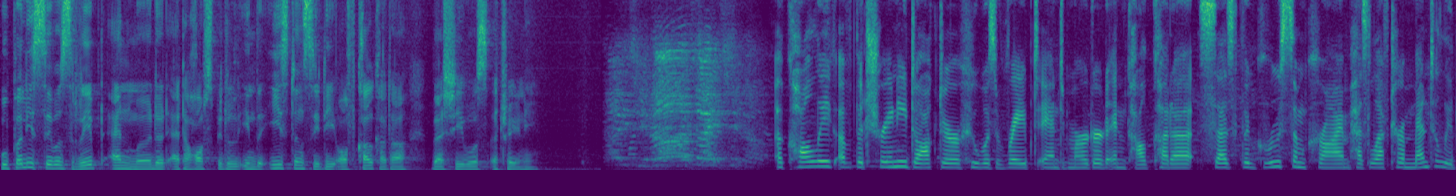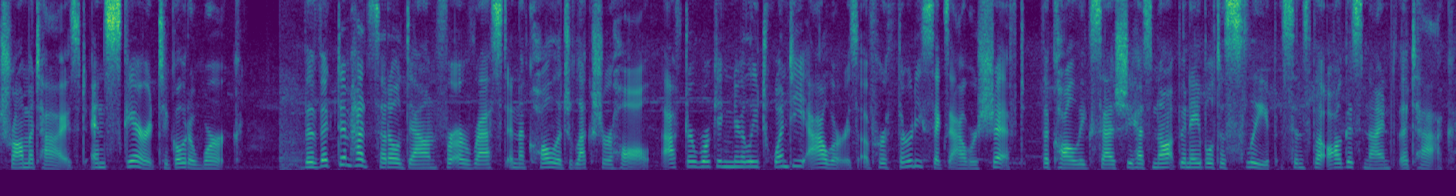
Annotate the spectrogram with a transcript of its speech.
who police say was raped and murdered at a hospital in the eastern city of Calcutta where she was a trainee. A colleague of the trainee doctor who was raped and murdered in Calcutta says the gruesome crime has left her mentally traumatized and scared to go to work. The victim had settled down for a rest in a college lecture hall after working nearly 20 hours of her 36 hour shift. The colleague says she has not been able to sleep since the August 9th attack.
